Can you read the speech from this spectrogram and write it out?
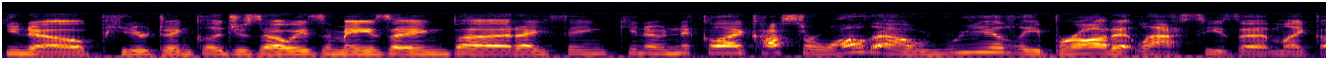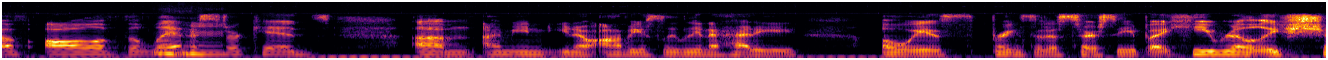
you know, Peter Dinklage is always amazing, but I think, you know, Nikolaj Coster-Waldau really brought it last season. Like, of all of the mm-hmm. Lannister mm-hmm. kids, um, I mean, you know, obviously Lena Headey always brings it as Cersei, but he really sh-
